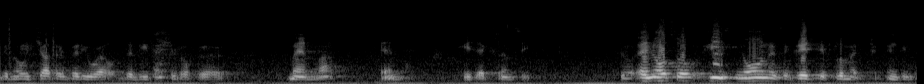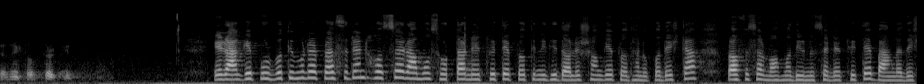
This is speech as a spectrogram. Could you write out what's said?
They know each other very well. The leadership of uh, Myanmar and His Excellency. So, and also he is known as a great diplomat in the international circuit. এর আগে পূর্ব তিমুরের প্রেসিডেন্ট হোসে রামোস হত্যার নেতৃত্বে প্রতিনিধি দলের সঙ্গে প্রধান উপদেষ্টা প্রফেসর মোহাম্মদ ইউনুসের নেতৃত্বে বাংলাদেশ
